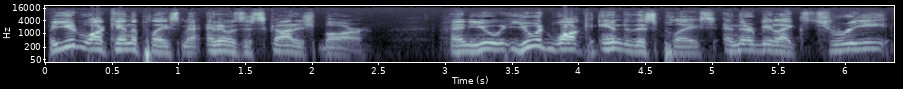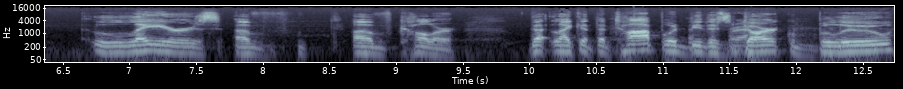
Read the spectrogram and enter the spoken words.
But you'd walk in the place, man, and it was a Scottish bar, and you you would walk into this place, and there'd be like three layers of of color. That like at the top would be this dark blue,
